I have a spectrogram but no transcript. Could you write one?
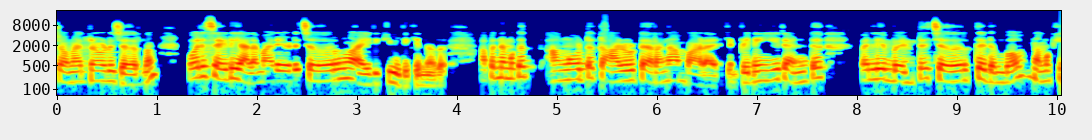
ചുമരിനോട് ചേർന്നും ഒരു സൈഡ് ഈ അലമാരയോട് ചേർന്നും ആയിരിക്കും ഇരിക്കുന്നത്. അപ്പൊ നമുക്ക് അങ്ങോട്ട് താഴോട്ട് ഇറങ്ങാൻ പാടായിരിക്കും. പിന്നെ ഈ രണ്ട് വലിയ ബെഡ് ചേർത്തിടുമ്പോൾ നമുക്ക്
